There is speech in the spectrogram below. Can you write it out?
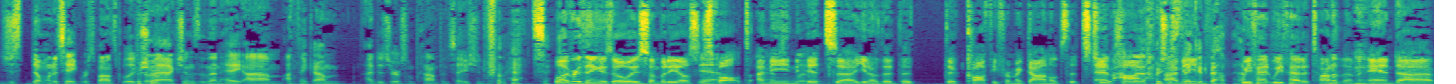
just don't want to take responsibility for, for their actions, and then hey, um, I think I'm I deserve some compensation for that. So, Well, everything is always somebody else's Yeah, fault. I mean, it's uh, you know the the the coffee from McDonald's that's too Absolutely. hot. I was just mean, thinking about that we've one. had we've had a ton of them, and uh,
